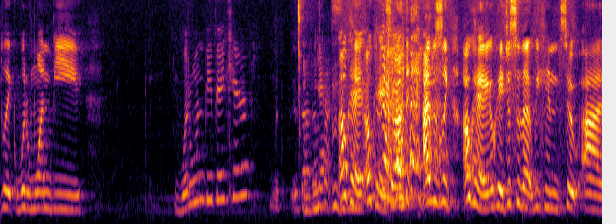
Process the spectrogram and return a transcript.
Like, would one be, would one be Baycare? Is that Yes. part? Okay, okay. So I was like, okay, okay, just so that we can, so uh,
